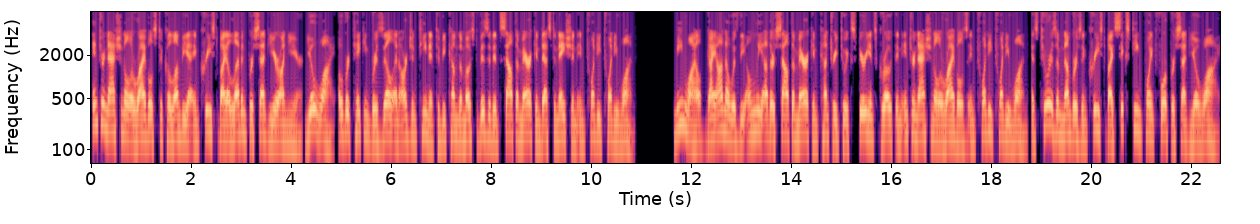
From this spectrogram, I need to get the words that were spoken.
International arrivals to Colombia increased by 11% year-on-year, YoY, overtaking Brazil and Argentina to become the most visited South American destination in 2021. Meanwhile, Guyana was the only other South American country to experience growth in international arrivals in 2021, as tourism numbers increased by 16.4% YoY.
